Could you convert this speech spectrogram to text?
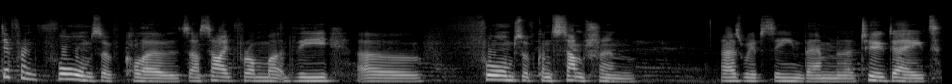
different forms of clothes, aside from uh, the uh, forms of consumption as we've seen them uh, to date.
